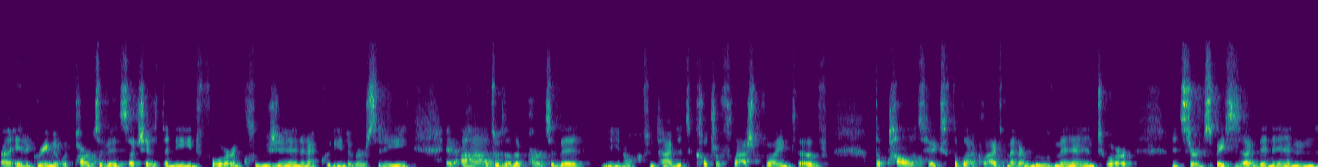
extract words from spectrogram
uh, in agreement with parts of it, such as the need for inclusion and equity and diversity, at odds with other parts of it. You know, oftentimes it's a cultural flashpoint of the politics of the Black Lives Matter movement, or in certain spaces I've been in.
